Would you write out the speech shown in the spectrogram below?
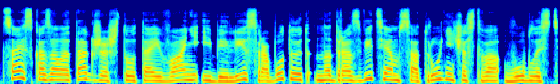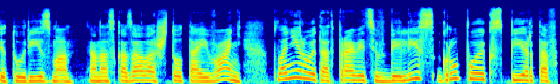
Цай сказала также, что Тайвань и Белиз работают над развитием сотрудничества в области туризма. Она сказала, что Тайвань планирует отправить в Белиз группу экспертов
